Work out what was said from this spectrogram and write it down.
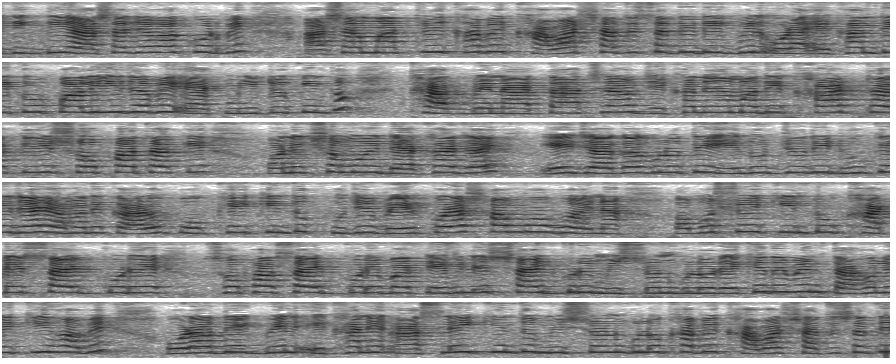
এদিক দিয়ে আসা যাওয়া করবে, আসা মাত্রই খাবে। খাওয়ার সাথে সাথে দেখবেন ওরা এখান থেকেও পালিয়ে যাবে, এক মিনিটও কিন্তু থাকবে না। তাছাড়াও যেখানে আমাদের খাট থাকে, সোফা থাকে, অনেক সময় দেখা যায় এই জায়গাগুলোতে ইঁদুর যদি ঢুকে যায় আমাদের কারও পক্ষেই কিন্তু খুঁজে বের করা সম্ভব হয় না। অবশ্যই কিন্তু খাটের সাইড করে, সোফা সাইড করে বা টেবিলের সাইড করে মিশ্রণগুলো রেখে দেবেন, তাহলে কি হবে? ওরা দেখবেন এখানে আসলেই কিন্তু মিশ্রণগুলো খাবে খাবার সাথে সাথে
